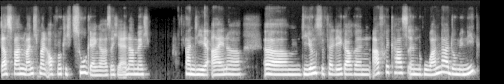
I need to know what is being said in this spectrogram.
das waren manchmal auch wirklich Zugänge. Also ich erinnere mich, an die eine, ähm, die jüngste Verlegerin Afrikas in Ruanda, Dominique.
